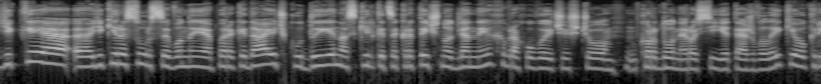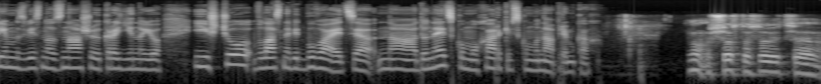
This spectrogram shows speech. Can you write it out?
Яке, е, які ресурси вони перекидають, куди, наскільки це критично для них, враховуючи, що кордони Росії теж великі, окрім, звісно, з нашою країною, і що власне відбувається на Донецькому, Харківському напрямках? Ну, що стосується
